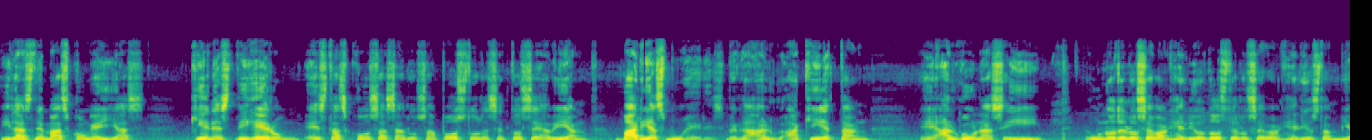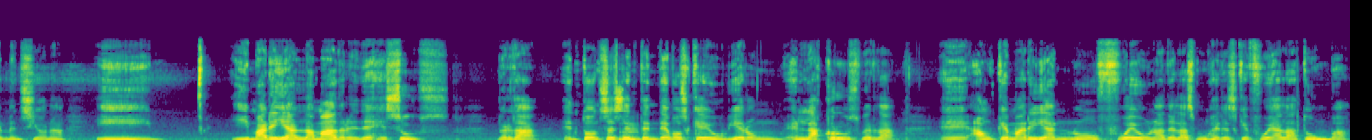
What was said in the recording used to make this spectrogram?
y las demás con ellas, quienes dijeron estas cosas a los apóstoles. Entonces habían varias mujeres, ¿verdad? Aquí están eh, algunas y uno de los evangelios, dos de los evangelios también menciona y, y María, la madre de Jesús, ¿verdad? Entonces entendemos que hubieron en la cruz, ¿verdad? Eh, aunque María no fue una de las mujeres que fue a la tumba,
